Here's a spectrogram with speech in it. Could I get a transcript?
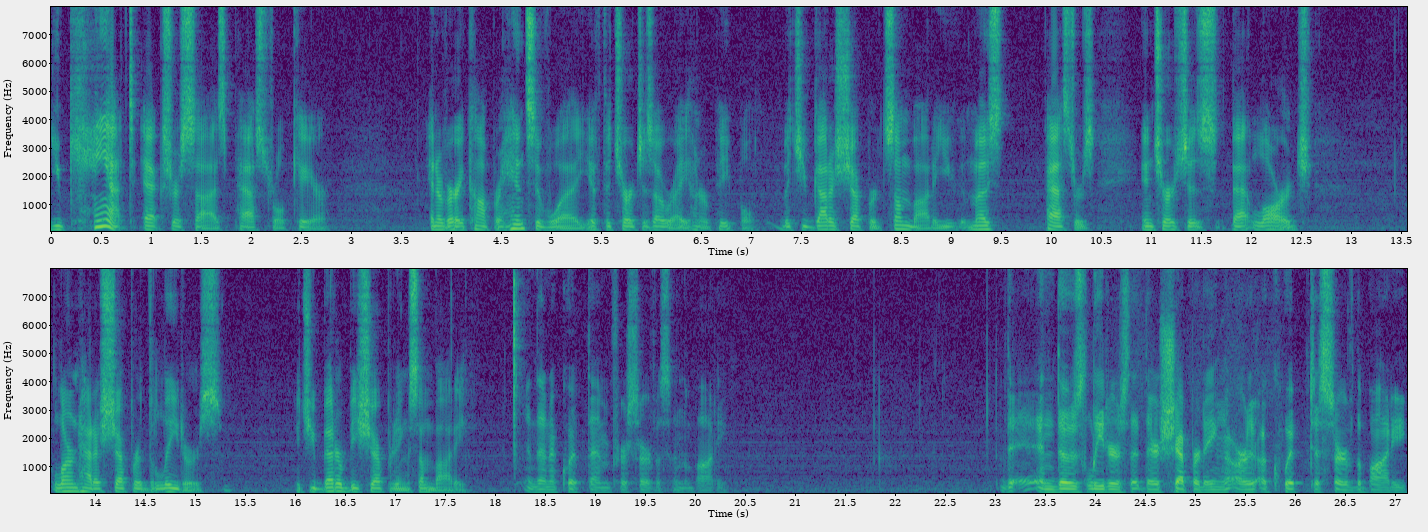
You can't exercise pastoral care in a very comprehensive way if the church is over 800 people. But you've got to shepherd somebody. You, most pastors in churches that large learn how to shepherd the leaders, but you better be shepherding somebody. And then equip them for service in the body. The, and those leaders that they're shepherding are equipped to serve the body.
